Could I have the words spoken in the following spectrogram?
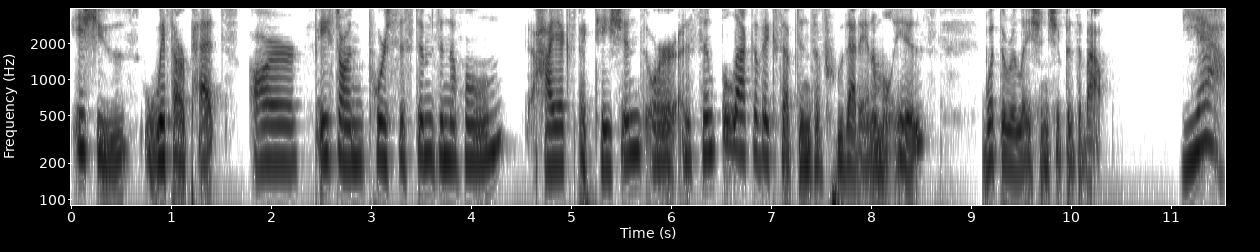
issues with our pets are based on poor systems in the home, high expectations, or a simple lack of acceptance of who that animal is, what the relationship is about. Yeah,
